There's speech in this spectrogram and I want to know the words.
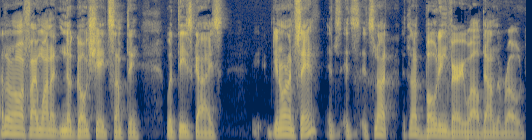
I don't know if I want to negotiate something with these guys. You know what I'm saying? It's it's it's not it's not boding very well down the road.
